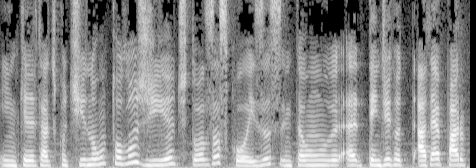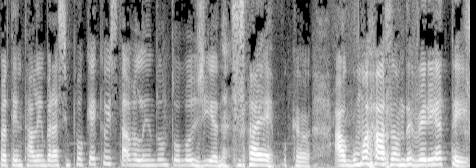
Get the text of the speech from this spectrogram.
em que ele está discutindo ontologia de todas as coisas. Então, é, tem dia que eu até paro para tentar lembrar assim, por que, que eu estava lendo ontologia nessa nessa época. Alguma razão deveria ter.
